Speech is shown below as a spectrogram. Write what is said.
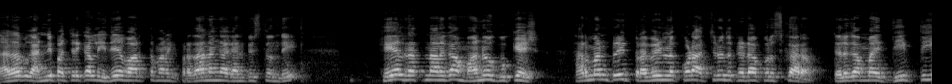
దాదాపుగా అన్ని పత్రికల్లో ఇదే వార్త మనకి ప్రధానంగా కనిపిస్తుంది. కేఎల్ రత్నాలుగా మను గుకేష్ హర్మన్ ప్రీత్ ప్రవీణ్లకు కూడా అత్యున్నత క్రీడా పురస్కారం. తెలుగు అమ్మాయి దీప్తి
